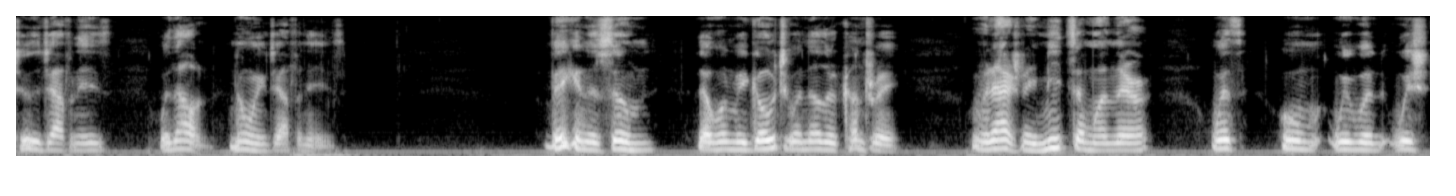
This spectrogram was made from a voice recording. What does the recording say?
to the Japanese without knowing Japanese. Bacon assumed that when we go to another country, we would actually meet someone there with whom we would wish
